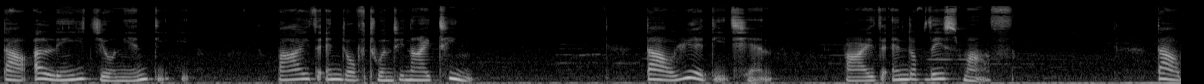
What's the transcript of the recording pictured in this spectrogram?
到二零一九年底。by the end of 2019. 到月底前 ，by the end of this month。到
